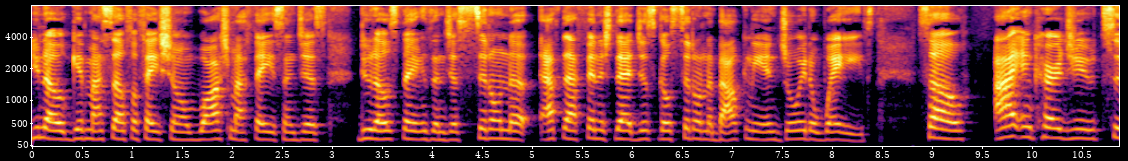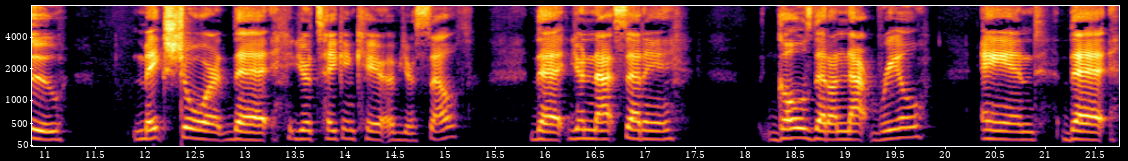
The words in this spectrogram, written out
you know, give myself a facial and wash my face and just do those things and just sit on the, after I finish that, just go sit on the balcony, enjoy the waves. So I encourage you to make sure that you're taking care of yourself, that you're not setting goals that are not real, and that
